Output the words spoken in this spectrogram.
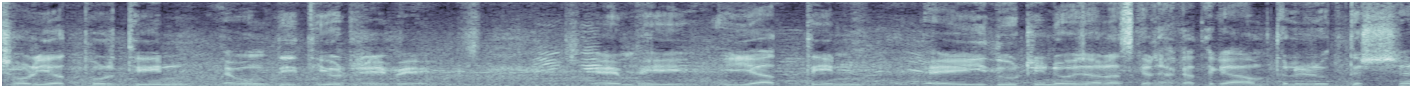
শরীয়তপুর তিন এবং দ্বিতীয় ট্রিপে এমভি ইয়াদ তিন। এই দুটি নৌযান আজকে ঢাকা থেকে আমতলির উদ্দেশ্যে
